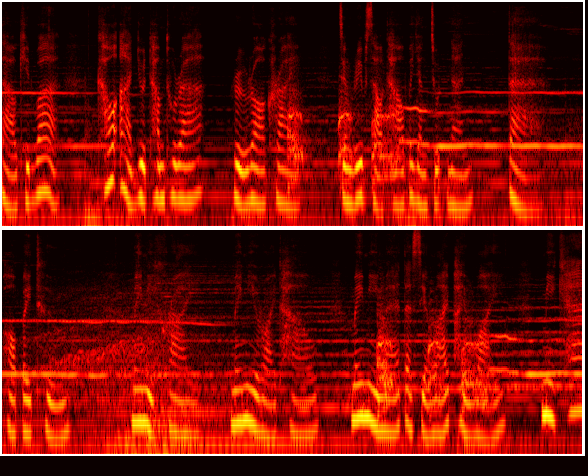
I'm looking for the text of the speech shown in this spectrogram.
สาวคิดว่า เขาอาจหยุดทำธุระ หรือรอใคร จึงรีบสาวเท้าไปยังจุดนั้น แต่พอไปถึง ไม่มีใคร ไม่มีรอยเท้า ไม่มีแม้แต่เสียงไม้ไผ่ไหว มีแค่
